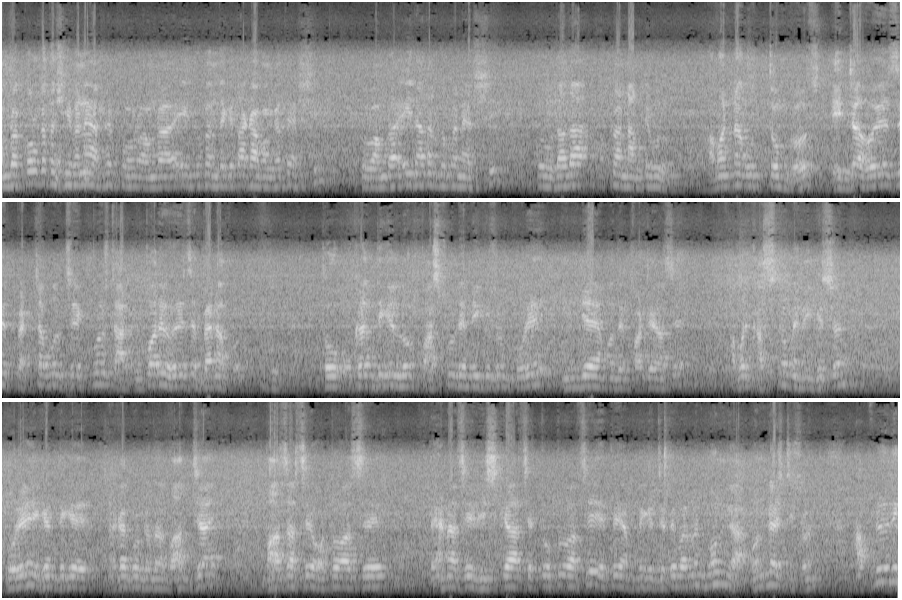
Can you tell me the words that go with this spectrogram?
আমরা কলকাতা সেখানে আসার পর আমরা এই দোকান থেকে টাকা ভাঙাতে আসছি। তো আমরা এই দাদার দোকানে আসছি। তো দাদা, আপনার নামটি বলুন। আমার নাম উত্তম ঘোষ। এটা হয়েছে পেট্রাপোল চেকপোস্ট আর উপরে হয়েছে বেনাপোল তো ওখান থেকে লোক পাসপোর্ট এমিগ্রেশন করে ইন্ডিয়ায় আমাদের পাঠে আসে। আবার কাস্টম এমিগ্রেশন করে এখান থেকে ঢাকা কলকাতা বাস যায়। বাস আছে অটো আছে ভ্যান আছে রিক্সা আছে টোটো আছে এতে আপনাকে যেতে পারবেন বনগা বনগা স্টেশন। আপনি যদি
